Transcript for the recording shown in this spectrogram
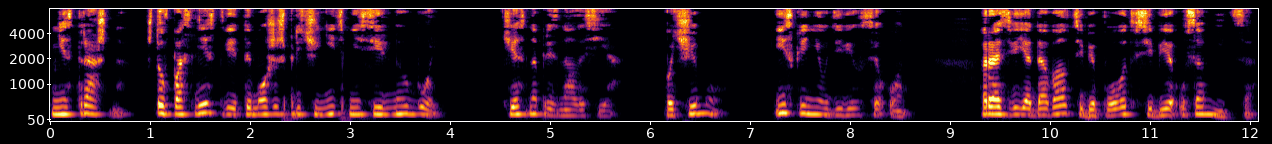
Мне страшно, что впоследствии ты можешь причинить мне сильную боль, честно призналась я. Почему? Искренне удивился он. Разве я давал тебе повод в себе усомниться?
